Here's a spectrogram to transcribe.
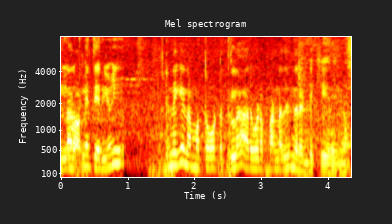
எல்லாருக்குமே தெரியும் இன்றைக்கி நம்ம தோட்டத்தில் அறுவடை பண்ணது இந்த ரெண்டு கீரையும்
